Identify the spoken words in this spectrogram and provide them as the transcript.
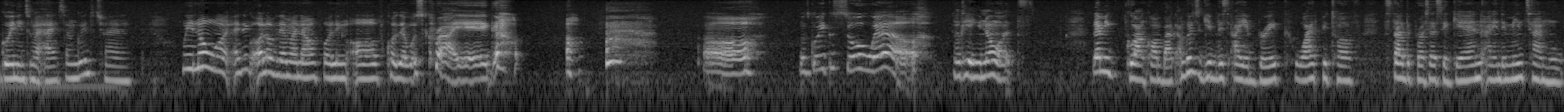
going into my eye. So i'm going to try and we know what i think all of them are now falling off because i was crying. Oh it was going so well. Okay you know what? Let me go and come back. I'm going to give this eye a break wipe it off start the process again and in the meantime we'll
